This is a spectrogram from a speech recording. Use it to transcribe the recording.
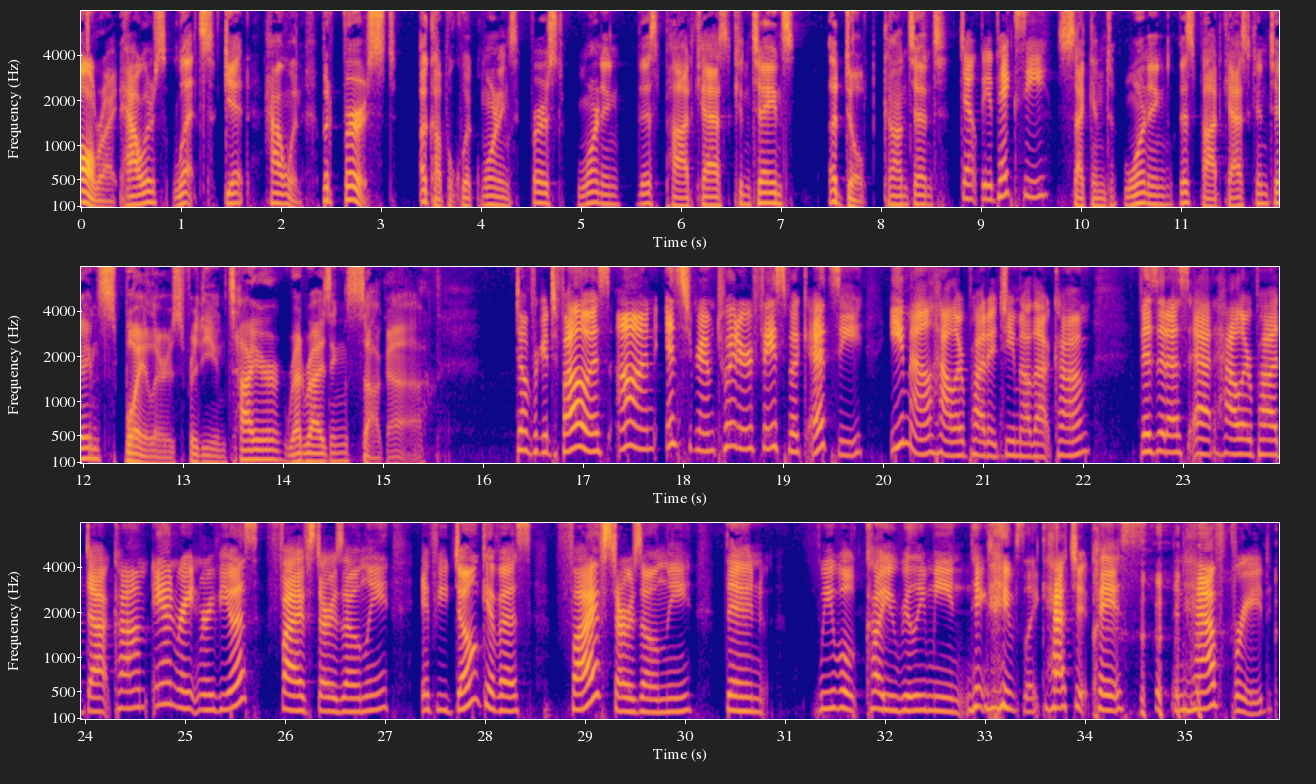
All right, howlers, let's get howling. But first, a couple quick warnings. First, warning this podcast contains adult content. Don't be a pixie. Second, warning this podcast contains spoilers for the entire Red Rising saga. Don't forget to follow us on Instagram, Twitter, Facebook, Etsy, email howlerpod at gmail.com, visit us at howlerpod.com, and rate and review us five stars only. If you don't give us five stars only, then we will call you really mean nicknames like Hatchet Face and Half Breed.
